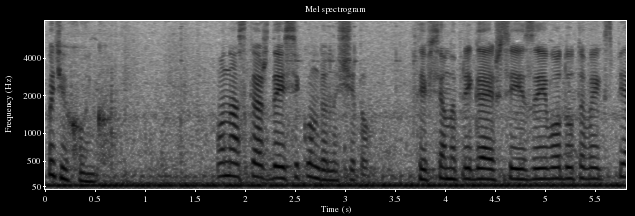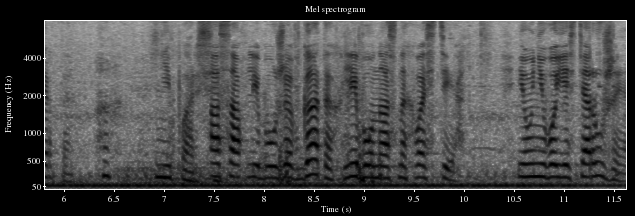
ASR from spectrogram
Потихоньку. У нас каждая секунда на счету. Ты все напрягаешься из-за его дутого эксперта? Ха, Не парься. Асав либо уже в гатах, либо у нас на хвосте. И у него есть оружие,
